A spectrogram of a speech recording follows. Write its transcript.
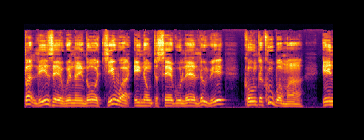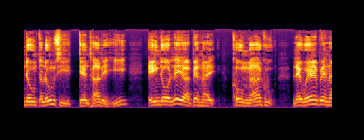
ပတ်40ဝင်နိုင်သောခြေဝါအိမ်တော်30ကိုလည်းလှုပ်၍ခုံတစ်ခုပေါ်မှာအင်ဒုံတစ်လုံးစီတင်ထားလေ၏အိမ်တော်လက်ရဘက်၌ခုံ၅ခုလက်ဝဲဘက်၌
